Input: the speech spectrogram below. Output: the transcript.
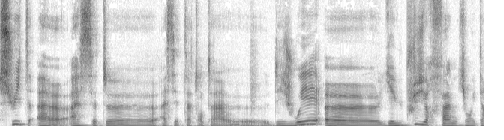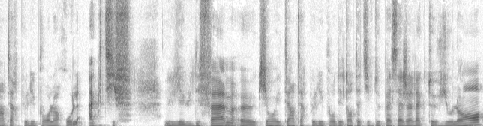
Suite à, euh, cet attentat euh, déjoué, euh, il y a eu plusieurs femmes qui ont été interpellées pour leur rôle actif. Il y a eu des femmes qui ont été interpellées pour des tentatives de passage à l'acte violent,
